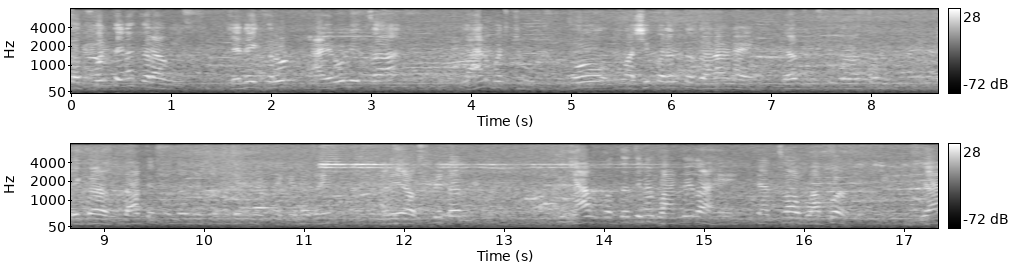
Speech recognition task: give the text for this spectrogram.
तत्परतेनं करावी. जेणेकरून आयरोलीचा लहान बच्चू तो वाशीपर्यंत जाणार नाही. या दृष्टिकोनातून एक दहा ते पंधरा दिवसामध्ये प्रयत्न केला जाईल. आणि हे हॉस्पिटल ज्या पद्धतीनं बांधलेलं आहे. त्याचा वापर या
